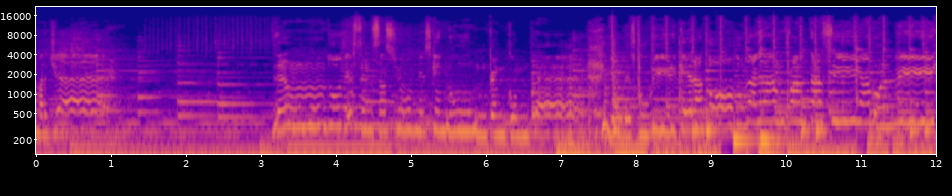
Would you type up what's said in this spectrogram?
marché de un mundo de sensaciones que nunca encontré. Y al descubrir que era todo una gran fantasía volví.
